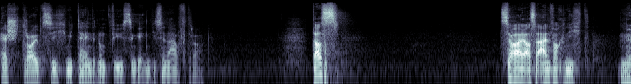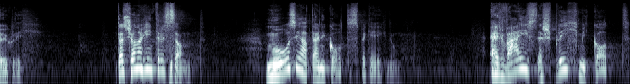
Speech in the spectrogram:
er sträubt sich mit Händen und Füßen gegen diesen Auftrag. Das sah er also einfach nicht möglich. Das ist schon noch interessant. Mose hat eine Gottesbegegnung. Er weiß, er spricht mit Gott.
